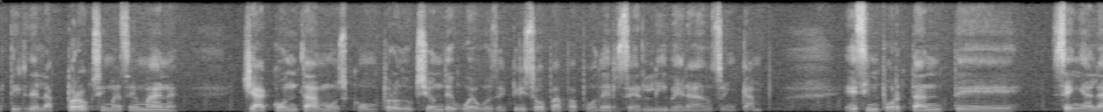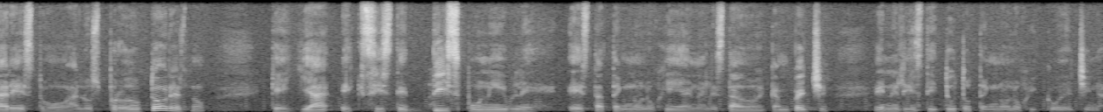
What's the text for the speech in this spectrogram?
A partir de la próxima semana ya contamos con producción de huevos de crisopa para poder ser liberados en campo. Es importante señalar esto a los productores, ¿no? que ya existe disponible esta tecnología en el estado de Campeche, en el Instituto Tecnológico de China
